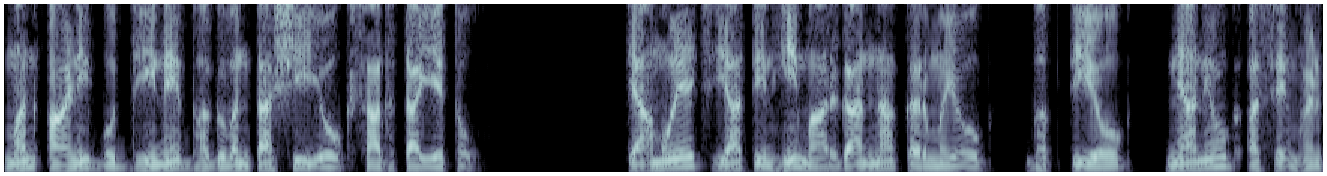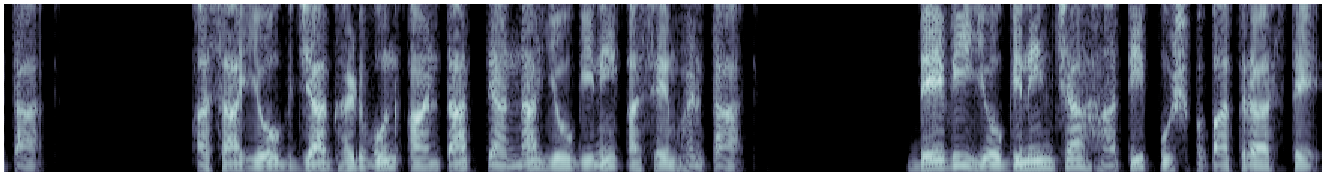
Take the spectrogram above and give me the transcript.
मन आणि बुद्धीने भगवंताशी योग साधता येतो. त्यामुळेच या तिन्ही मार्गांना कर्मयोग भक्तियोग ज्ञानयोग असे म्हणतात. असा योग ज्या घडवून आणतात त्यांना योगिनी असे म्हणतात. देवी योगिनींच्या हाती पुष्पपात्र असते.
